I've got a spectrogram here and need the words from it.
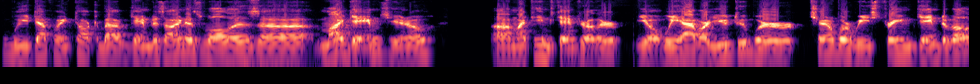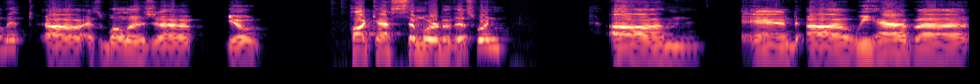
we definitely talk about game design as well as uh, my games. You know, uh, my team's games rather. You know, we have our YouTube where channel where we stream game development uh, as well as uh, you know podcasts similar to this one. Um, and uh, we have uh,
